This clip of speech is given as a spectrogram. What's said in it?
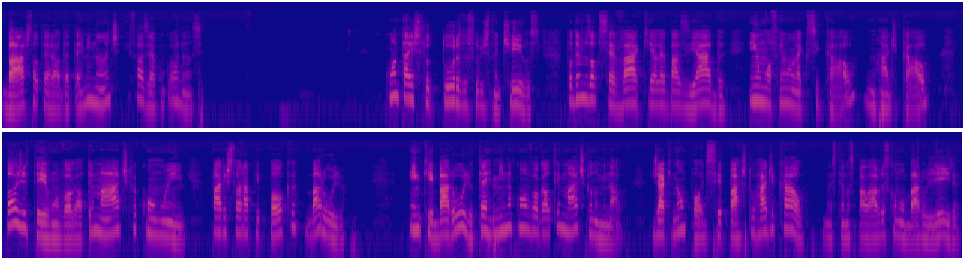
Basta alterar o determinante e fazer a concordância. Quanto à estrutura dos substantivos, podemos observar que ela é baseada em um morfema lexical, um radical, pode ter uma vogal temática, como em para estourar pipoca, barulho, em que barulho termina com a vogal temática nominal, já que não pode ser parte do radical. Nós temos palavras como barulheira.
